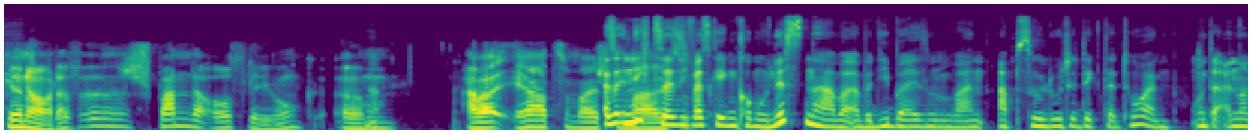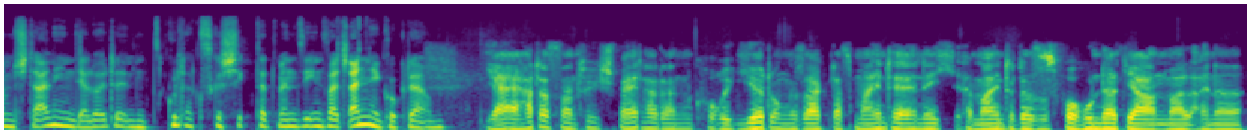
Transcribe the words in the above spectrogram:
Genau, das ist eine spannende Auslegung. Ähm, ja. Aber er hat zum Beispiel. Also nicht, dass ich was gegen Kommunisten habe, aber die beiden waren absolute Diktatoren. Unter anderem Stalin, der Leute ins Gulags geschickt hat, wenn sie ihn falsch angeguckt haben. Ja, er hat das natürlich später dann korrigiert und gesagt, das meinte er nicht. Er meinte, dass es vor 100 Jahren mal eine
